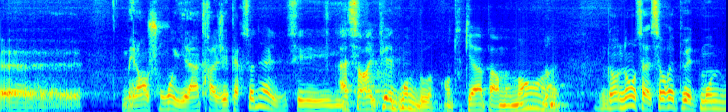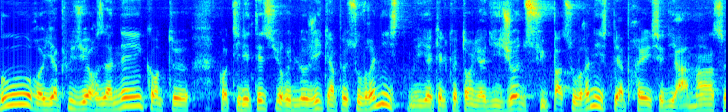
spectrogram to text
Euh, Mélenchon, il a un trajet personnel. Ah, ça aurait pu être Montebourg, en tout cas par moment. Non. Non, ça, aurait pu être Montebourg il y a plusieurs années quand, euh, quand il était sur une logique un peu souverainiste. Mais il y a quelque temps, il a dit Je ne suis pas souverainiste. Puis après, il s'est dit Ah mince,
